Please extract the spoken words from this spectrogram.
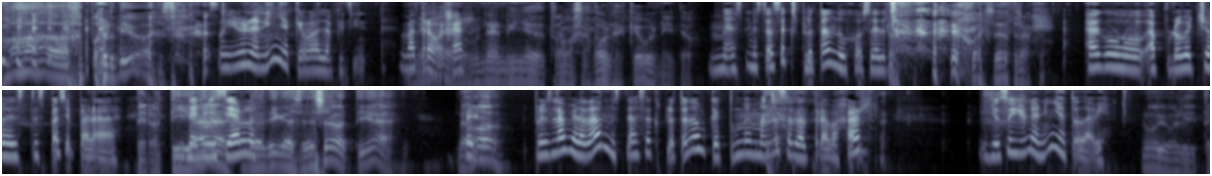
¡Ah, por Dios! Soy una niña que va a la oficina, va a trabajar. Una niña de trabajadora, qué bonito. Me, me estás explotando, José. José Tra- Hago, aprovecho este espacio para... Pero tía, Denunciarlo. no digas eso, tía. No, Pero- Pero es la verdad, me estás explotando porque tú me mandas a la trabajar. Y yo soy una niña todavía. Muy bonito.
